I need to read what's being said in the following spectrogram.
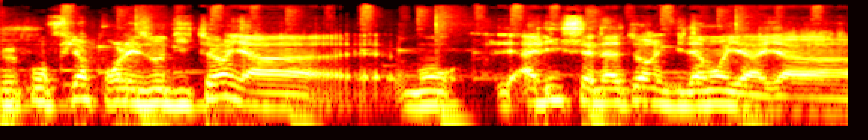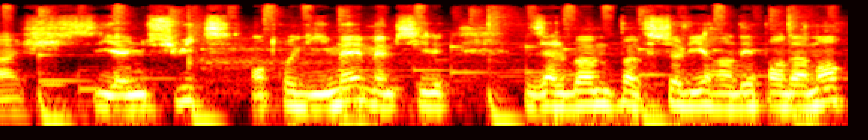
Je confirme pour les auditeurs, il y a bon, Alix Senator évidemment, il y a, il y, a, il y a une suite entre guillemets, même si les albums peuvent se lire indépendamment,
